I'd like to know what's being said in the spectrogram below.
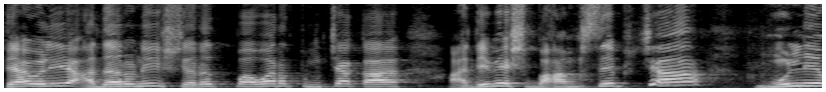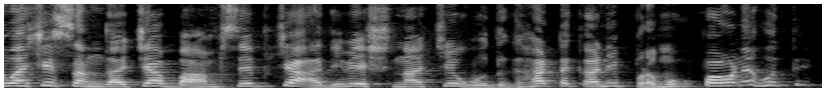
त्यावेळी आदरणीय शरद पवार तुमच्या का अधिवेश बामसेपच्या मूलनिवासी संघाच्या बामसेपच्या अधिवेशनाचे उद्घाटक आणि प्रमुख पाहुणे होते.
